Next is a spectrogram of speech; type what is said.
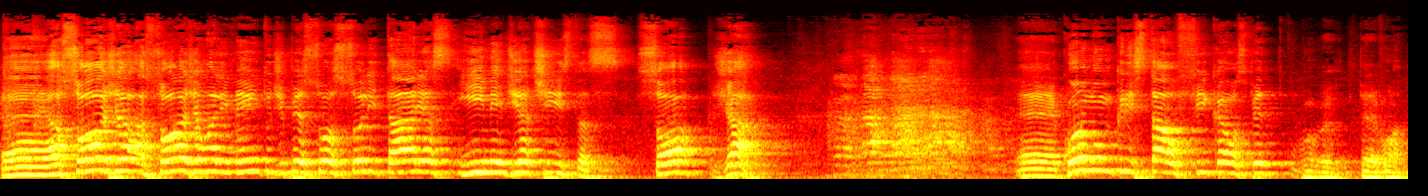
É, a soja, a soja é um alimento de pessoas solitárias e imediatistas. Só já. É, quando um cristal fica hospedado. Pera, vamos lá.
